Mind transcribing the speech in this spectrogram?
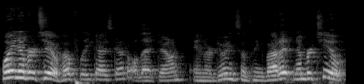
Point number two. Hopefully, you guys got all that down and are doing something about it. Number two,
